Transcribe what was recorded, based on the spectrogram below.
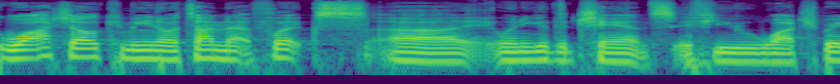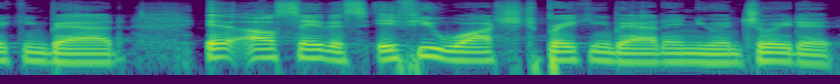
watch El Camino. It's on Netflix uh, when you get the chance. If you watch Breaking Bad, it, I'll say this: if you watched Breaking Bad and you enjoyed it,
